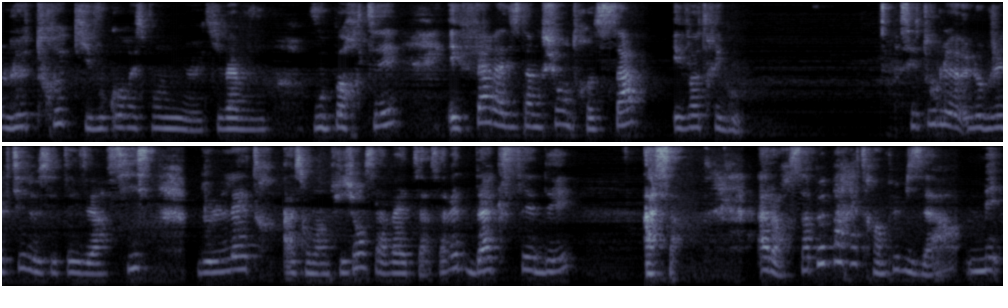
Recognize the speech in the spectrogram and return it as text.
le truc qui vous correspond mieux, qui va vous, vous porter et faire la distinction entre ça et votre ego. C'est tout l'objectif de cet exercice, de l'être à son intuition, ça va être ça, ça va être d'accéder à ça. Alors, ça peut paraître un peu bizarre, mais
